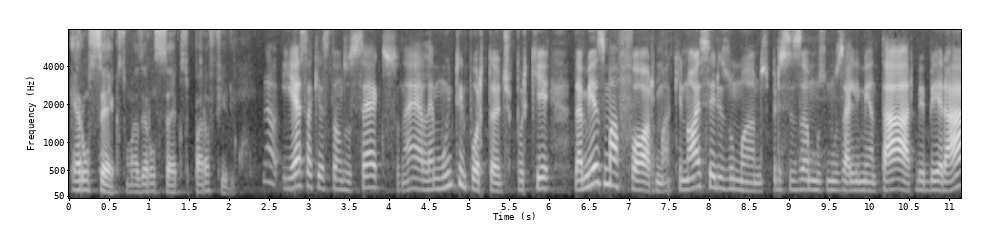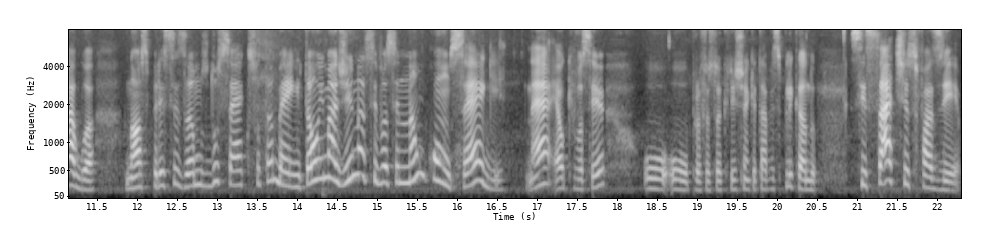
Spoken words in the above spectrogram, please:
era um sexo, mas era um sexo parafílico. Não, e essa questão do sexo, né, ela é muito importante, porque da mesma forma que nós seres humanos precisamos nos alimentar, beber água, nós precisamos do sexo também. Então imagina se você não consegue né? É o que você, o, o professor Christian que estava explicando, se satisfazer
